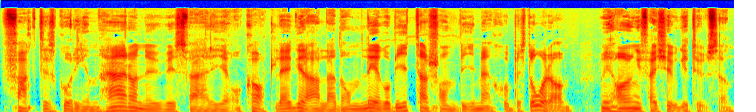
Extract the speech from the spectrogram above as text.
faktiskt går in här och nu i Sverige och kartlägger alla de legobitar som vi människor består av. Vi har ungefär 20 000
